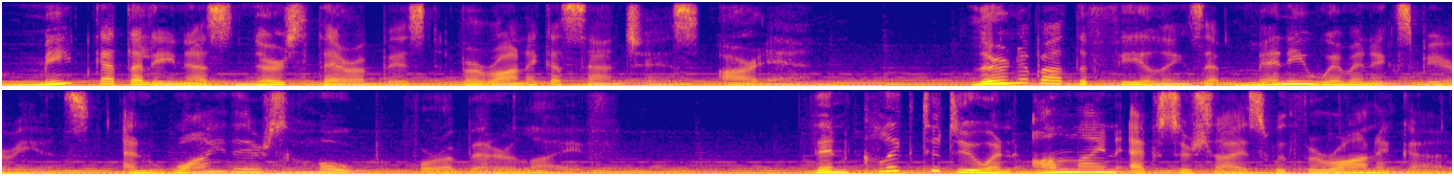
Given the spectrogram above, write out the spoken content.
meet Catalina's nurse therapist, Veronica Sanchez, RN. Learn about the feelings that many women experience and why there's hope for a better life. Then click to do an online exercise with Veronica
